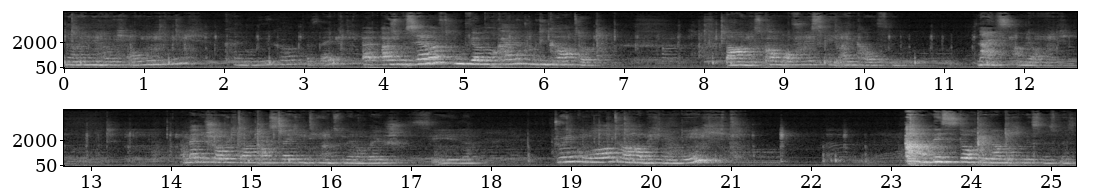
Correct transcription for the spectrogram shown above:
Nein, den habe ich auch noch nicht. Kein Duplikat, perfekt. Äh, also bisher läuft gut, wir haben noch keine Duplikate. Bam, es kommen auf Risky einkaufen. Nice, haben wir auch nicht. Am Ende schaue ich dann, aus welchen Teams mir noch welche fehlen. Drinkwater habe ich noch nicht. Ah, Mist, doch, den habe ich. Mist, Mist, Mist.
